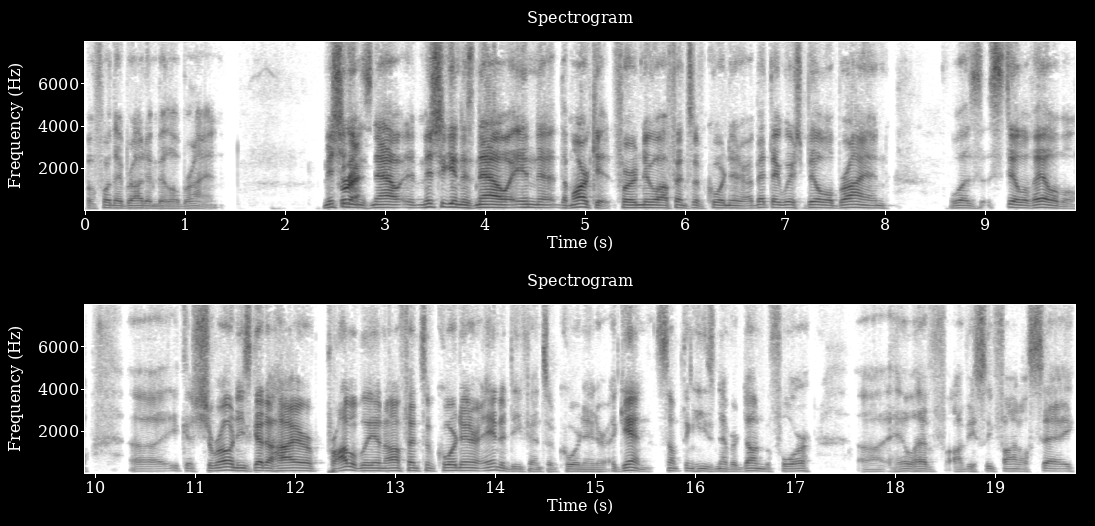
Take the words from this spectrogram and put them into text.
before they brought in Bill O'Brien. Michigan Correct. is now Michigan is now in the, the, market for a new offensive coordinator. I bet they wish Bill O'Brien was still available uh, because Sherrone he's got to hire probably an offensive coordinator and a defensive coordinator. Again, something he's never done before. Uh, he'll have obviously final say.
